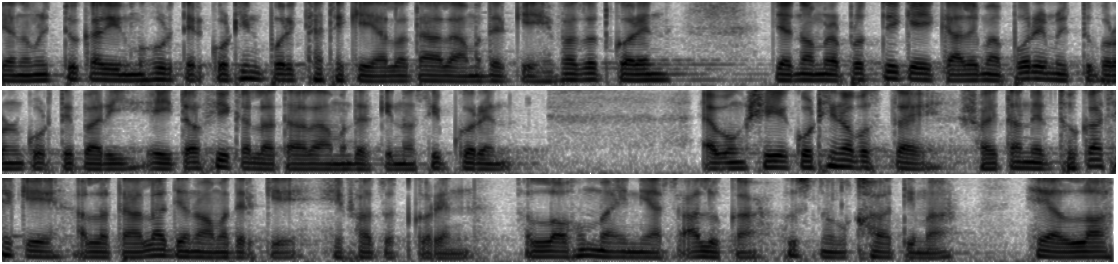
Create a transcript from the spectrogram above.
যেন মৃত্যুকালীন মুহূর্তের কঠিন পরীক্ষা থেকে আল্লাহ তাল্লাহ আমাদেরকে হেফাজত করেন, যেন আমরা প্রত্যেকেই কালেমা পরে মৃত্যুবরণ করতে পারি। এই তফিক আল্লাহ তাল্লাহ আমাদেরকে নসিব করেন এবং সেই কঠিন অবস্থায় শয়তানের ধোকা থেকে আল্লাহ তাল্লাহ যেন আমাদেরকে হেফাজত করেন। আল্লাহুম্মা ইনিয়াস আলুকা হুসনুল খাতিমা। হে আল্লাহ,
